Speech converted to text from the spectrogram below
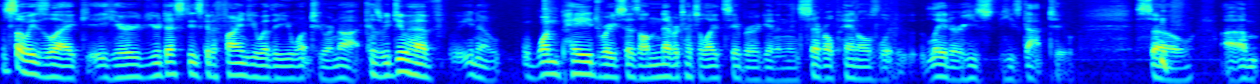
And so he's like, "Your your destiny's gonna find you whether you want to or not." Because we do have, you know, one page where he says, "I'll never touch a lightsaber again," and then several panels l- later, he's he's got to. So, um,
